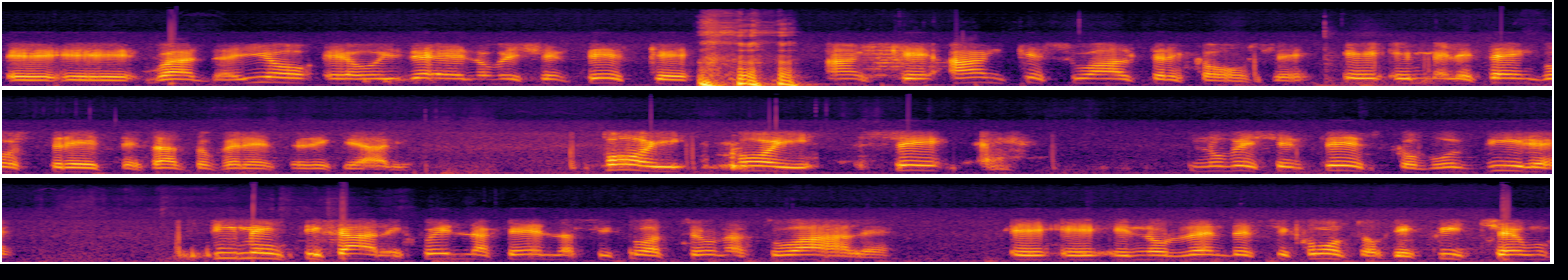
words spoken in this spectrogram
eh, eh, guarda, io ho idee novecentesche anche, anche, su altre cose e, e, me le tengo strette, tanto per essere chiari. Poi, poi se eh, novecentesco vuol dire dimenticare quella che è la situazione attuale e, e, e non rendersi conto che qui c'è un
